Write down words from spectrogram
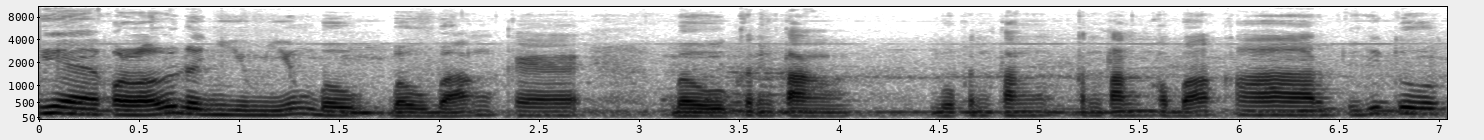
Iya kalau lu udah nyium-nyium bau bau bangke, bau kentang, bau kentang kentang kebakar, kayak gitu.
